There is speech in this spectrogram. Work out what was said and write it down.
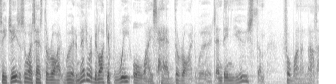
See, Jesus always has the right word. Imagine what it would be like if we always had the right words and then used them for one another.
